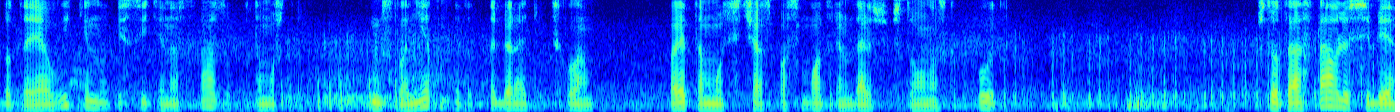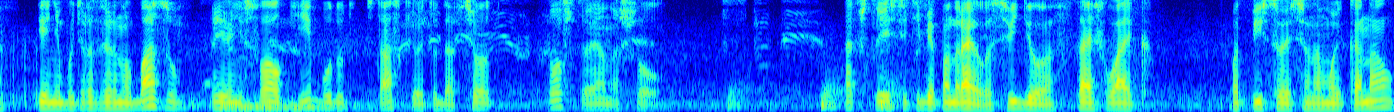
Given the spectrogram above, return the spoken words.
что-то я выкину действительно сразу, потому что смысла нет мне тут собирать весь хлам. Поэтому сейчас посмотрим дальше, что у нас как будет. Что-то оставлю себе, где-нибудь разверну базу в районе свалки и буду стаскивать туда все то, что я нашел. Так что, если тебе понравилось видео, ставь лайк, подписывайся на мой канал,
